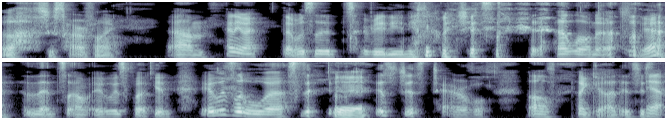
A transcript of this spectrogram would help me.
Ugh, it's just horrifying. Um, anyway, that was the Soviet Union, which is hell on earth. Yeah, And then some. It was fucking. It was the worst. yeah. it's just terrible. Oh my god! It's just Yeah.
